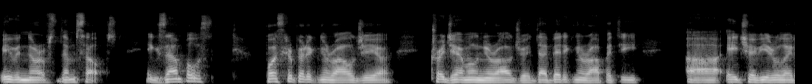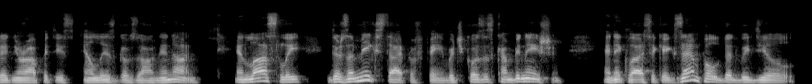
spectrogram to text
even nerves themselves. Examples postherpetic neuralgia, trigeminal neuralgia, diabetic neuropathy, uh, HIV related neuropathies, and list goes on and on. And lastly, there's a mixed type of pain, which causes combination. And a classic example that we deal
